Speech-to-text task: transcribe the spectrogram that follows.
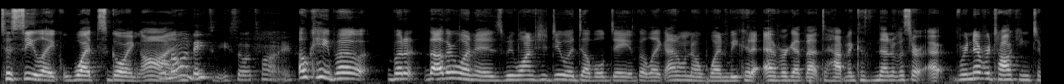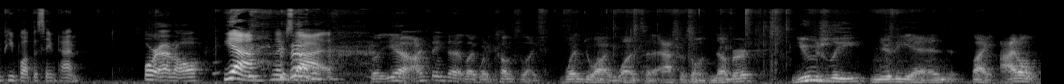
to see like what's going on. Well, on. no one dates me, so it's fine. Okay, but but the other one is we wanted to do a double date, but like I don't know when we could ever get that to happen because none of us are e, we're never talking to people at the same time. Or at all. Yeah, there's that. But yeah, I think that like when it comes to like when do I want to ask for someone's number, usually near the end, like I don't,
